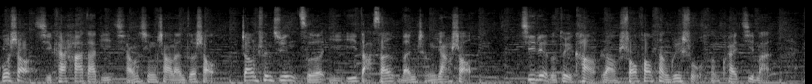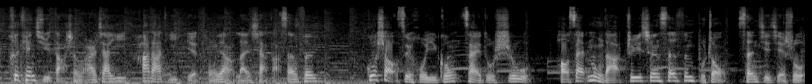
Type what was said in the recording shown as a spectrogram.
郭少挤开哈达迪强行上篮得手，张春军则以一打三完成压哨。激烈的对抗让双方犯规数很快计满。贺天举打成二加一，哈达迪也同样篮下打三分。郭少最后一攻再度失误，好在孟达追身三分不中。三节结束，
